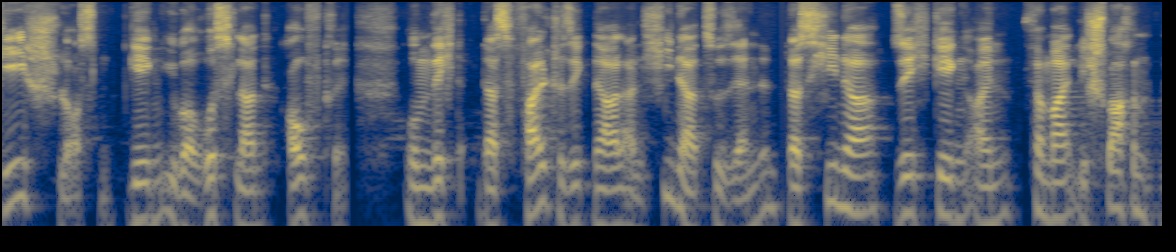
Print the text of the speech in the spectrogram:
geschlossen gegenüber Russland auftritt, um nicht das falsche Signal an China zu senden, dass China sich gegen einen vermeintlich schwachen,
